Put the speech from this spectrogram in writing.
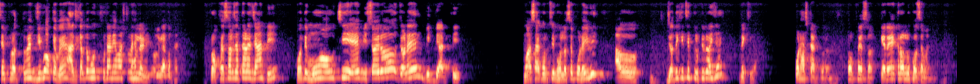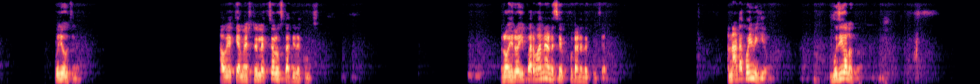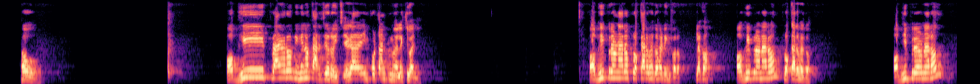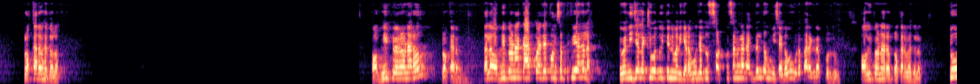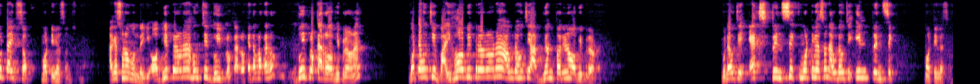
से तुम्हें जीव के आजिकल तो बहुत फुटाणिया मास्टर है अलग कथा प्रफेसर जिते जाती कहते मुझे ए विषय जड़े विद्यार्थी मुशा कर पढ़ेबी आदि किसी त्रुटि रही जाए देखा पढ़ा स्टार्ट कर प्रफेसर के रैंक रुक से बुझे आ केमेस्ट्री लेक्चर उस्ताती देखा ରହି ରହି ପାର୍ବାନେ ଆଡ଼େ ସେ ଫୁଟାଣେ ଦେଖୁଛେ ଆମେ ନାଁଟା କହିବି କି ଆଉ ବୁଝିଗଲ ତ ହଉ অভিপ্রায়র বিভিন্ন কার্য রয়েছে এটা ইম্পর্টান্ট নুহে লেখিবানি অভিপ্রেরণার প্রকারভেদ হেডিং কর লেখ অভিপ্রেরণার প্রকারভেদ অভিপ্রেরণার প্রকারভেদ লেখ অভিপ্রেরণার প্রকার তাহলে অভিপ্রেরণা কাহা কুয়া কনসেপ্ট ক্লিয়ার হল তুমি নিজে লিখব দুই তিন মারিকাটা মু যেহেতু সর্ট কোশ্চেন কার্ড ডাকদেলি তাকে মিশাই দেবো গোটে প্যারাগ্রাফ করেদেবু অভিপ্রেরণার প্রকার ভেদ লক্ষ টু টাইপস অফ মোটিভেশন আগে শুণ মন দেখি অভিপ্রেরণা হচ্ছে দুই প্রকার কেতে প্রকার দুই প্রকার অভিপ্রেরণা গোটে হচ্ছে বাহ্য অভিপ্রেরণা আর গোটা হচ্ছে আভ্যন্তরীণ অভিপ্রেরণা গোটা হচ্ছে এক্সট্রিনসিক মোটিভেশন আর গোটা হচ্ছে ইন্ট্রিনসিক ମୋଟିଭ୍ ଆସିବ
